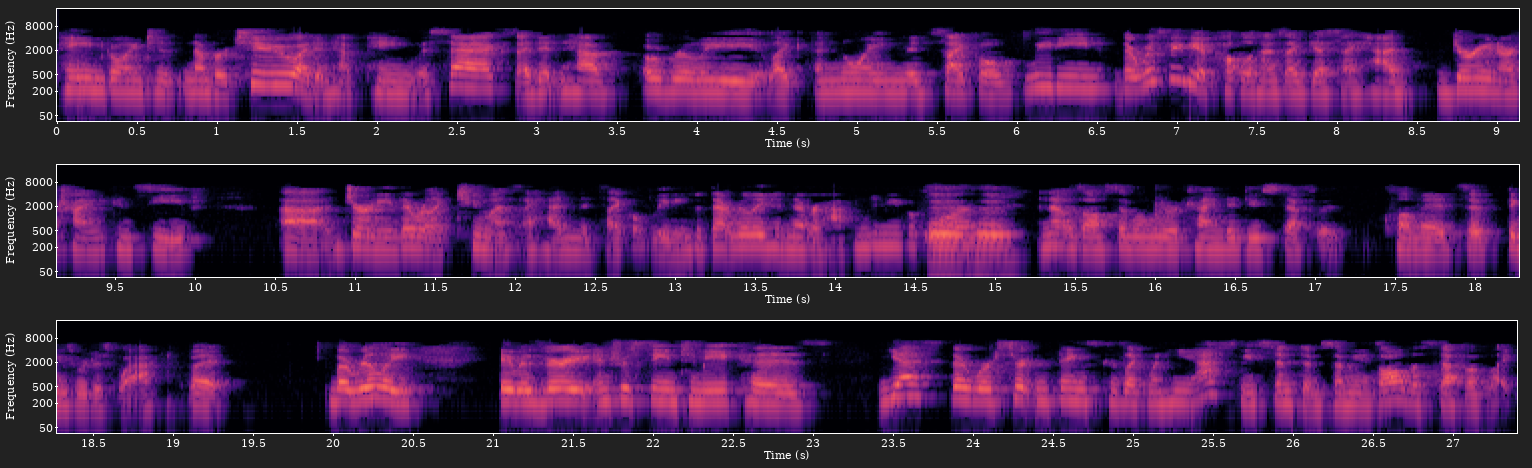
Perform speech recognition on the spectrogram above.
pain going to number two. I didn't have pain with sex. I didn't have overly like annoying mid-cycle bleeding. There was maybe a couple of times I guess I had during our trying to conceive uh, journey. There were like two months I had mid-cycle bleeding, but that really had never happened to me before. Mhm. And that was also when we were trying to do stuff with Clomid, so things were just whacked. But, but really, it was very interesting to me because yes, there were certain things because like when he asked me symptoms, I mean, it's all the stuff of like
